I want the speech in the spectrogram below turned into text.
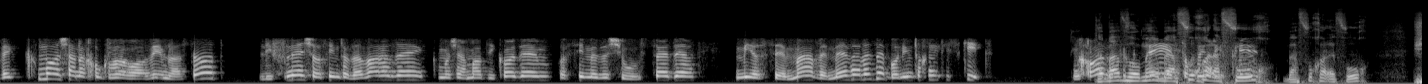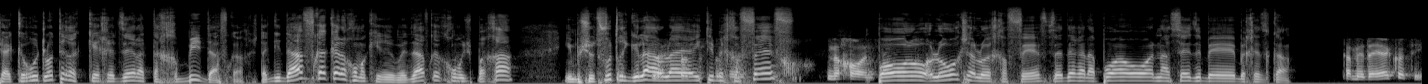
וכמו שאנחנו כבר אוהבים לעשות, לפני שעושים את הדבר הזה, כמו שאמרתי קודם, עושים איזשהו סדר, מי עושה מה, ומעבר לזה בונים תוכנית עסקית. נכון? אתה בא ואומר בהפוך על. הפוך, בהפוך על הפוך, שההיכרות לא תרכך את זה, אלא תכביד דווקא. שתגיד דווקא כי אנחנו מכירים, ודווקא כי אנחנו משפחה, אם בשותפות רגילה אולי הייתי מחפף, נכון. פה לא רק שאני לא אחפף, בסדר, אלא פה נעשה את זה בחזקה. אתה מדייק אותי,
